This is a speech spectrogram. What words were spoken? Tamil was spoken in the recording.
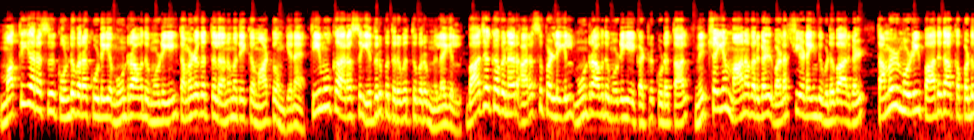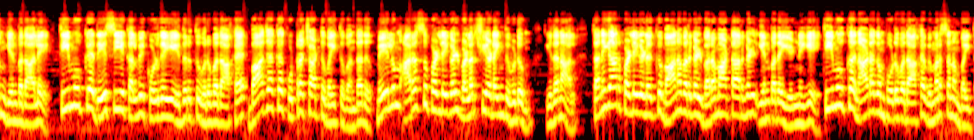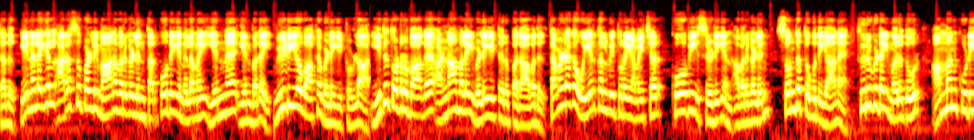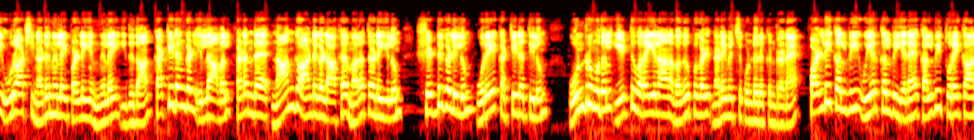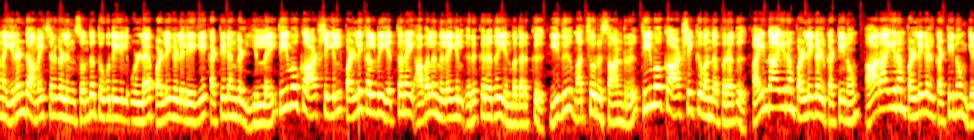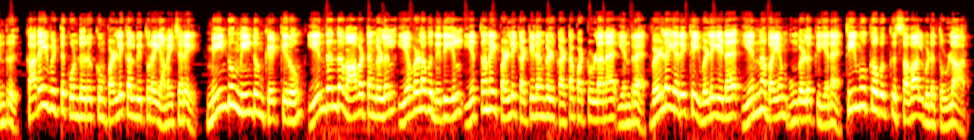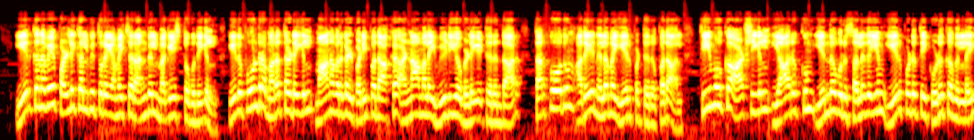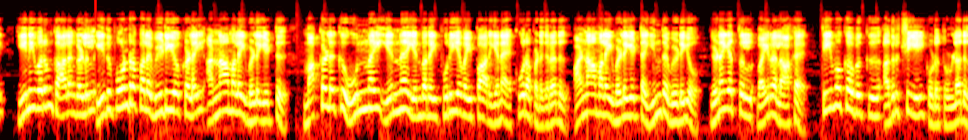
மத்திய அரசு கொண்டுவரக்கூடிய மூன்றாவது மொழியை தமிழகத்தில் அனுமதிக்க மாட்டோம் என திமுக அரசு எதிர்ப்பு தெரிவித்து வரும் நிலையில் பாஜகவினர் அரசு பள்ளியில் மூன்றாவது மொழியை கற்றுக் கொடுத்தால் நிச்சயம் மாணவர்கள் வளர்ச்சியடைந்து விடுவார்கள் தமிழ் மொழி பாதுகாக்கப்படும் என்பதாலே திமுக தேசிய கல்விக் கொள்கையை எதிர்த்து வருவதாக பாஜக குற்றச்சாட்டு வைத்து வந்தது. மேலும் அரசு பள்ளிகள் வளர்ச்சியடைந்து விடும். இதனால் தனியார் பள்ளிகளுக்கு மாணவர்கள் வரமாட்டார்கள் என்பதை எண்ணியே திமுக நாடகம் போடுவதாக விமர்சனம் வைத்தது. இந்நிலையில் அரசு பள்ளி மாணவர்களின் தற்போதைய நிலைமை என்ன என்பதை வீடியோவாக வெளியிட்டுள்ளார். இது தொடர்பாக அண்ணாமலை வெளியிட்டிருப்பதாவது தமிழக உயர்கல்வித்துறை அமைச்சர் கோவி செழியன் அவர்களின் சொந்த தொகுதியான திருவிடை மருதூர் அம்மன்குடி ஊராட்சி நடுநிலைப் பள்ளியின் நிலை இதுதான். கட்டிடங்கள் இல்லாமல் கடந்த நான்கு ஆண்டுகளாக மரத்தடியிலும் ஷெட்டுகளிலும் ஒரே கட்டிடத்திலும் ஒன்று முதல் எட்டு வரையிலான வகுப்புகள் நடைபெற்று கொண்டிருக்கின்றன. பள்ளி கல்வி உயர்கல்வி என கல்வித்துறைக்கான இரண்டு அமைச்சர்களின் சொந்த தொகுதியில் உள்ள பள்ளிகளிலேயே கட்டிடங்கள் இல்லை. திமுக ஆட்சியில் பள்ளி கல்வி எத்தனை அவல நிலையில் இருக்கிறது என்பதற்கு இது மற்றொரு சான்று. திமுக ஆட்சிக்கு வந்த பிறகு ஐந்தாயிரம் பள்ளிகள் கட்டினோம் ஆறாயிரம் பள்ளிகள் கட்டினோம் என்று கதை விட்டுக் கொண்டிருக்கும் பள்ளிக்கல்வித்துறை அமைச்சரே மீண்டும் மீண்டும் கேட்கிறோம் எந்தெந்த மாவட்டங்களில் எவ்வளவு நிதியில் எத்தனை பள்ளி கட்டிடங்கள் கட்டப்பட்டுள்ளன என்ற வெள்ளை அறிக்கை வெளியிட என்ன பயம் உங்களுக்கு என திமுகவுக்கு சவால் விடுத்துள்ளார். ஏற்கனவே பள்ளிக்கல்வித்துறை அமைச்சர் அன்பில் மகேஷ் தொகுதியில் இதுபோன்ற மரத்தடியில் மாணவர்கள் படிப்பதாக அண்ணாமலை வீடியோ வெளியிட்டிருந்தார். தற்போதும் அதே நிலைமை ஏற்பட்டிருப்பதால் திமுக ஆட்சியில் யாருக்கும் எந்த ஒரு சலுகையும் ஏற்படுத்தி கொடுக்கவில்லை. இனிவரும் காலங்களில் இதுபோன்ற பல வீடியோக்களை அண்ணாமலை வெளியிட்டு மக்களுக்கு உண்மை என்ன என்பதை புரிய வைப்பார் என கூறப்படுகிறது. அண்ணாமலை வெளியிட்ட இந்த வீடியோ இணையத்தில் வைரலாக திமுகவுக்கு அதிர்ச்சியை கொடுத்துள்ளது.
